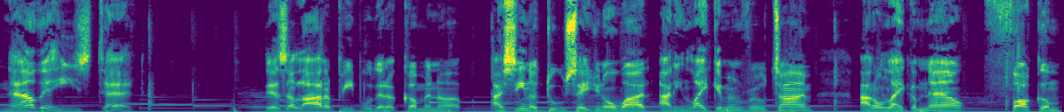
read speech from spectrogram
now that he's dead, there's a lot of people that are coming up. I seen a dude say, you know what? I didn't like him in real time. I don't like him now. Fuck him.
